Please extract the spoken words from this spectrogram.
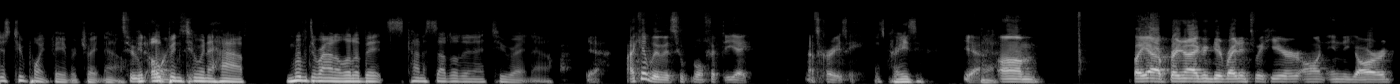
just two point favorites right now. Two it opened two and a half, moved around a little bit, it's kind of settled in at two right now. Yeah, I can't believe it's Super Bowl 58. That's crazy. It's crazy. Yeah. Yeah. Um, but yeah, Braeden and I are gonna get right into it here on In the Yard.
